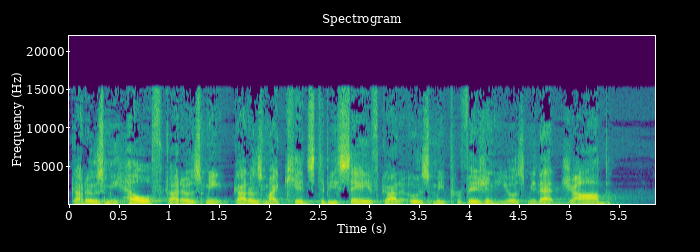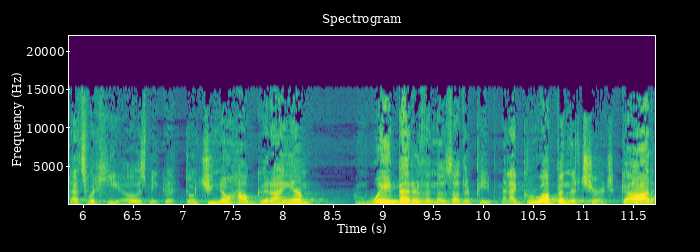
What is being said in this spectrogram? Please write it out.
God owes me health. God owes me. God owes my kids to be safe. God owes me provision. He owes me that job. That's what He owes me. Don't you know how good I am? I'm way better than those other people. Man, I grew up in the church. God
